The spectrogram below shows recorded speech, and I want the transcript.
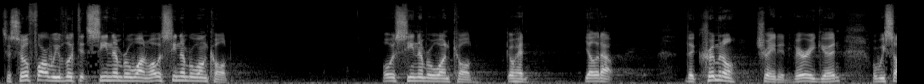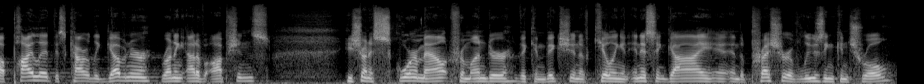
So, so far we've looked at scene number one. What was scene number one called? What was scene number one called? Go ahead, yell it out. The criminal traded. Very good. Where we saw Pilate, this cowardly governor, running out of options. He's trying to squirm out from under the conviction of killing an innocent guy and the pressure of losing control.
